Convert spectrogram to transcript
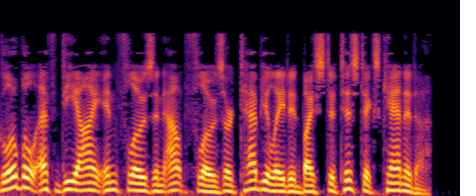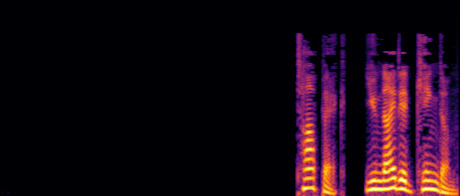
Global FDI inflows and outflows are tabulated by Statistics Canada. United Kingdom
